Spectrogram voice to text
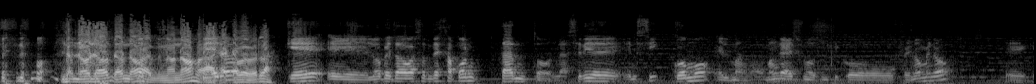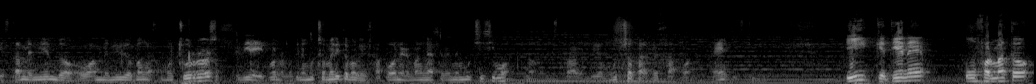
Pero- No, no, no, no, no, no, no, acabo de verla. que eh, lo ha petado bastante en Japón, tanto la serie en sí como el manga. El manga es un auténtico fenómeno eh, que están vendiendo o han vendido mangas como churros. Y diréis, bueno, no tiene mucho mérito porque en Japón el manga se vende muchísimo. No, esto ha vendido mucho para ser Japón. ¿eh? Y que tiene un formato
